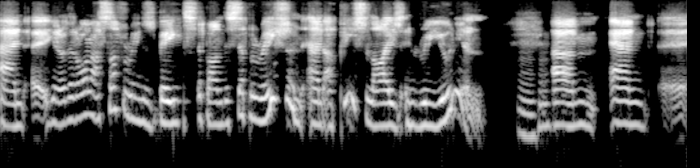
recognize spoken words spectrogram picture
And uh, you know that all our suffering is based upon the separation and our peace lies in reunion. Mm-hmm. um, and uh,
